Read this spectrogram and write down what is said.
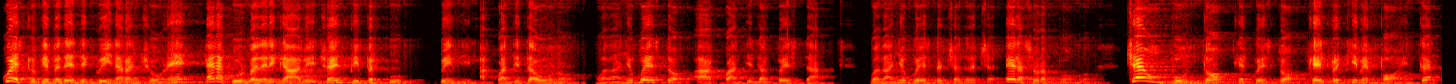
Questo che vedete qui in arancione è la curva dei ricavi, cioè il P per Q. Quindi a quantità 1 guadagno questo, a quantità questa guadagno questo, eccetera, eccetera. E la sovrappongo. C'è un punto, che è questo, che è il break-even point,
